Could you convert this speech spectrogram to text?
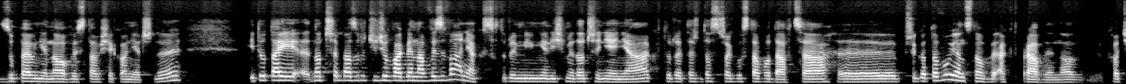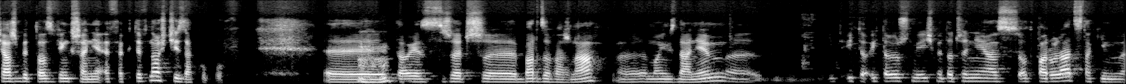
zupełnie nowy stał się konieczny. I tutaj no, trzeba zwrócić uwagę na wyzwania, z którymi mieliśmy do czynienia, które też dostrzegł ustawodawca, yy, przygotowując nowy akt prawny, no, chociażby to zwiększenie efektywności zakupów. Yy, mhm. To jest rzecz bardzo ważna, yy, moim zdaniem. I to, I to już mieliśmy do czynienia z, od paru lat z takim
